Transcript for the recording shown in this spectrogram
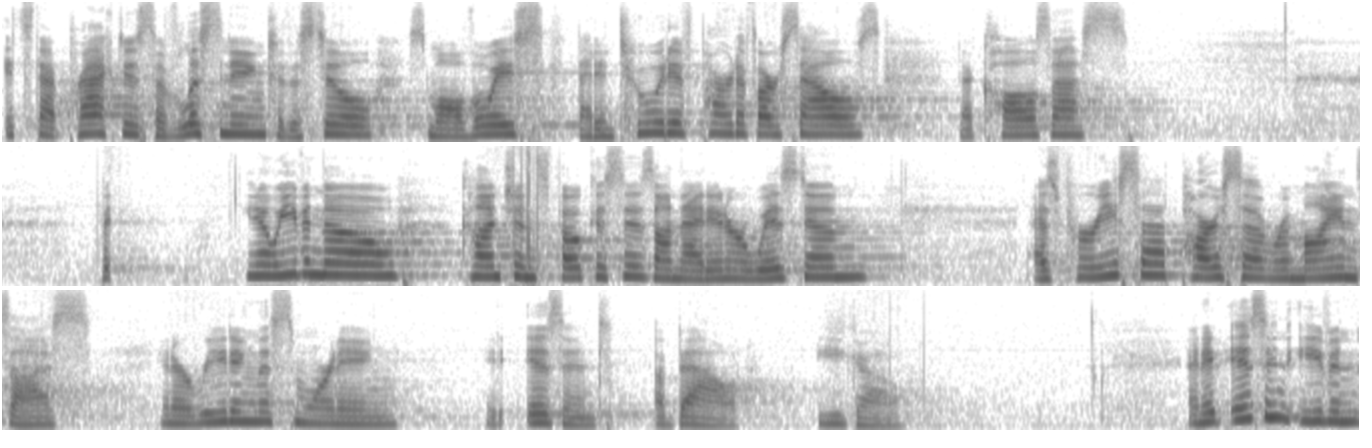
It's that practice of listening to the still small voice, that intuitive part of ourselves that calls us. You know, even though conscience focuses on that inner wisdom, as Parisa Parsa reminds us in our reading this morning, it isn't about ego. And it isn't even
